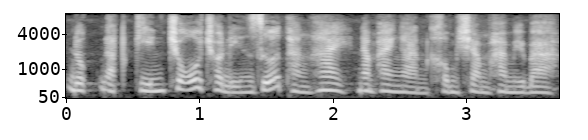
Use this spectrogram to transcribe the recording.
được đặt kín chỗ cho đến giữa tháng 2 năm 2023.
